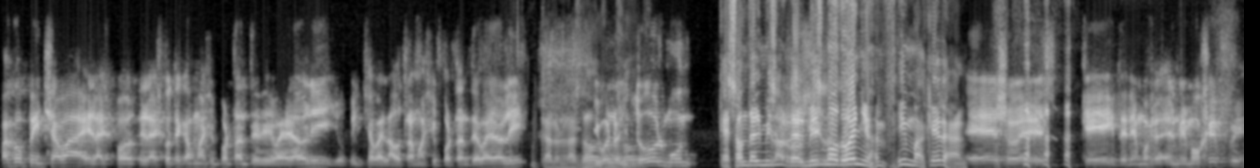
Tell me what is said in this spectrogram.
Paco pinchaba en la, en la discoteca más importante de Valladolid, yo pinchaba en la otra más importante de Valladolid, Claro, en las dos. y bueno, y todo el mundo, Que son del mismo, Las del sí, mismo dueño encima, que eran. Eso es, que tenemos el mismo jefe.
